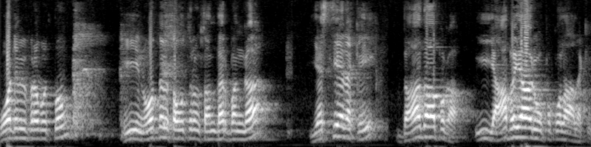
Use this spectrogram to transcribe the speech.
కూటమి ప్రభుత్వం ఈ నూతన సంవత్సరం సందర్భంగా ఎస్సీలకి దాదాపుగా ఈ యాభై ఆరు ఉపకులాలకి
